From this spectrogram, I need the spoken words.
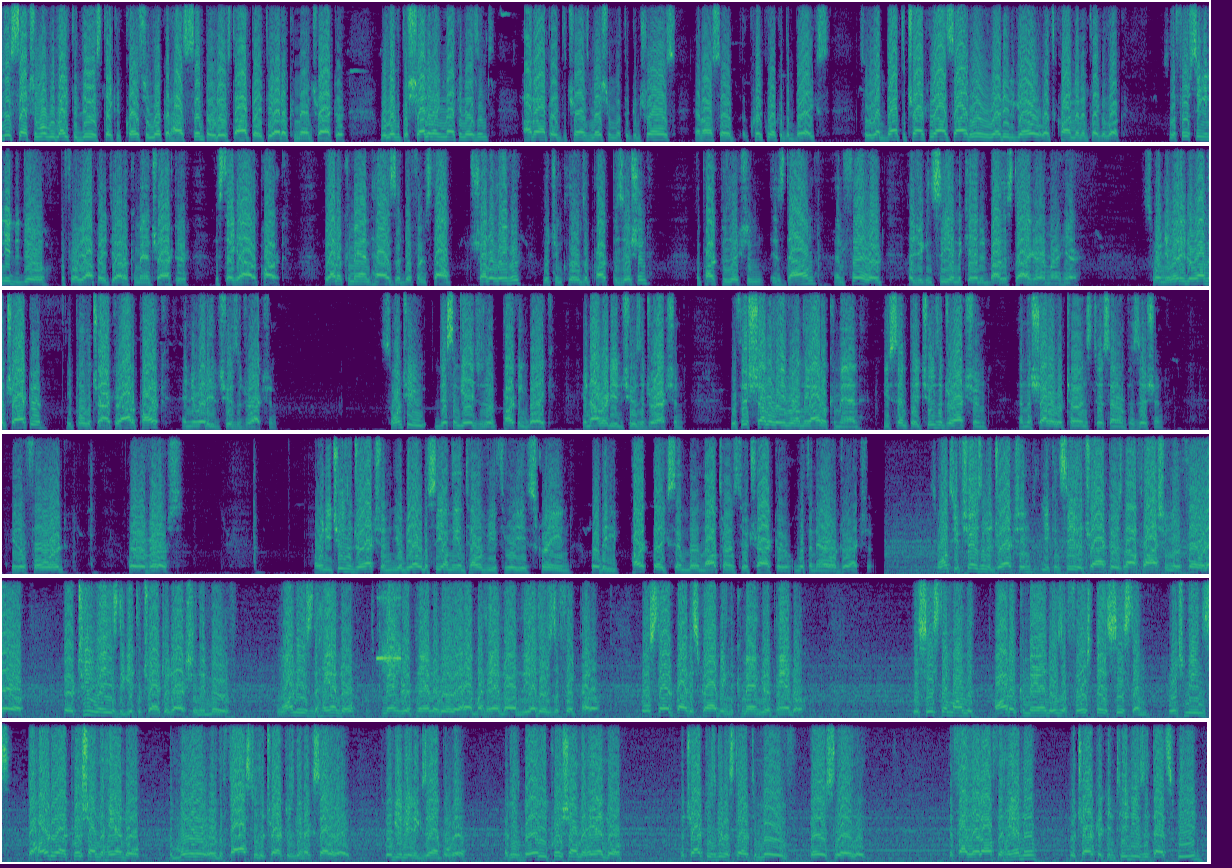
in this section, what we'd like to do is take a closer look at how simple it is to operate the Auto Command tractor. We'll look at the shuttling mechanisms, how to operate the transmission with the controls, and also a quick look at the brakes. So we got brought the tractor outside here, we're ready to go. Let's climb in and take a look. So the first thing you need to do before you operate the Auto Command tractor is take it out of park. The Auto Command has a different style shuttle lever, which includes a park position. The park position is down and forward, as you can see indicated by this diagram right here. So when you're ready to run the tractor, you pull the tractor out of park and you're ready to choose a direction. So once you disengage the parking brake, you're now ready to choose a direction. With this shuttle lever on the auto command, you simply choose a direction and the shuttle returns to a center position, either forward or reverse. And when you choose a direction, you'll be able to see on the IntelliView 3 screen where the park brake symbol now turns to a tractor with an arrow direction. So once you've chosen a direction, you can see the tractor is now flashing with a forward arrow. There are two ways to get the tractor to actually move. One is the handle, the command grip handle here that I have my hand on, the other is the foot pedal. We'll start by describing the command grip handle. The system on the auto command is a force-based system, which means the harder I push on the handle, the more or the faster the tractor is going to accelerate. We'll give you an example here. I just barely push on the handle, the tractor is going to start to move very slowly. If I let off the handle, the tractor continues at that speed,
